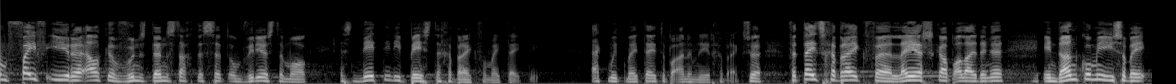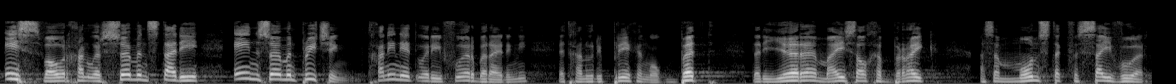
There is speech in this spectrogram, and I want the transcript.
om 5 ure elke woensdag dinsdag te sit om video's te maak is net nie die beste gebruik van my tyd nie. Ek moet my tyd op 'n ander manier gebruik. So vir tydsgebruik, vir leierskap, al daai dinge en dan kom jy hierso by S waaroor gaan oor sermon study en sermon preaching. Dit gaan nie net oor die voorbereiding nie, dit gaan oor die preking ook. Bid dat die Here my sal gebruik as 'n mondstuk vir sy woord.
